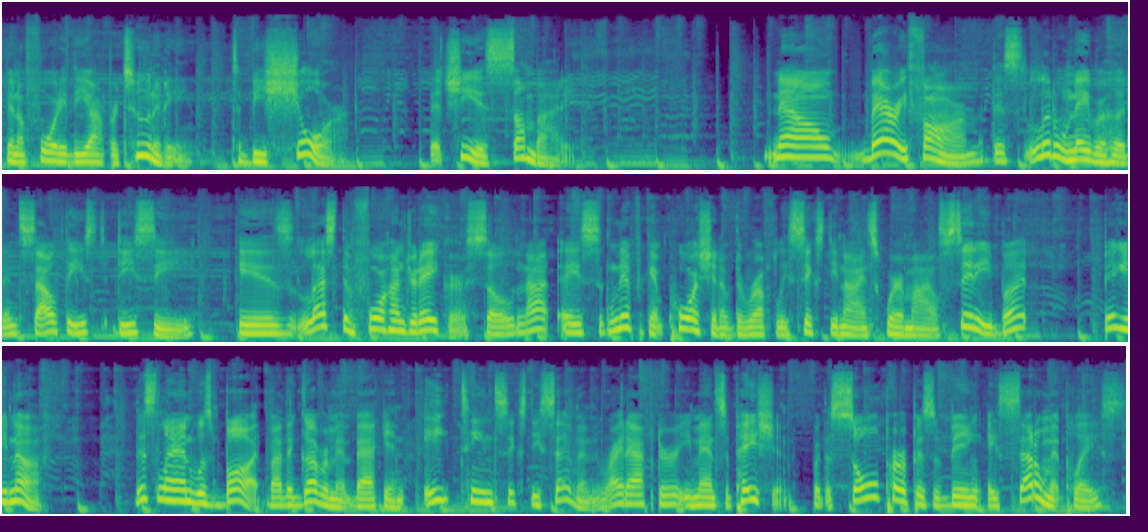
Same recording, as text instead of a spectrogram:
been afforded the opportunity to be sure that she is somebody. Now, Barry Farm, this little neighborhood in southeast DC, is less than 400 acres, so not a significant portion of the roughly 69 square mile city, but big enough. This land was bought by the government back in 1867, right after emancipation, for the sole purpose of being a settlement place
